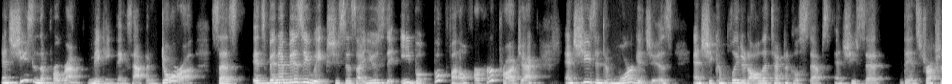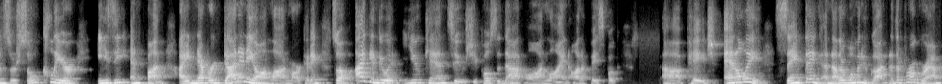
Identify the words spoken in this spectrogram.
And she's in the program making things happen. Dora says, It's been a busy week. She says, I use the ebook book funnel for her project, and she's into mortgages. And she completed all the technical steps. And she said, the instructions are so clear, easy, and fun. I never done any online marketing. So if I can do it, you can too. She posted that online on a Facebook uh, page. Annalie, same thing. Another woman who got into the program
